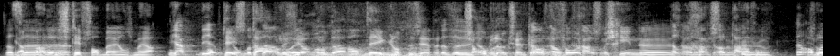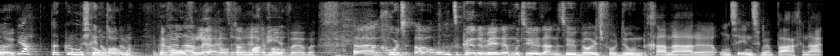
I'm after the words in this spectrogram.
Dat, ja, we hadden de stift al bij ons, maar ja. Ja, die op deze onder de tafel tafel. is ja. jammer om daar een handtekening op te zetten. Dat zou ook leuk zijn trouwens. voor Elke ook gast, misschien eh, zouden we- gast kunnen tafel. Is Op, leuk. Ja, dat kunnen we misschien nog wel doen. Kunnen Even overleggen of dat mag hier. over hebben. Eh, goed, eh, om te kunnen winnen moeten jullie daar natuurlijk wel iets voor doen. Ga naar eh, onze Instagram-pagina,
